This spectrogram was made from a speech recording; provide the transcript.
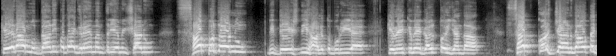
ਕਿਹੜਾ ਮੁੱਦਾ ਨਹੀਂ ਪਤਾ ਗ੍ਰਹਿ ਮੰਤਰੀ ਅਮਿਤ ਸ਼ਾਹ ਨੂੰ? ਸਭ ਪਤਾ ਉਹਨੂੰ ਵੀ ਦੇਸ਼ ਦੀ ਹਾਲਤ ਬੁਰੀ ਹੈ ਕਿਵੇਂ ਕਿਵੇਂ ਗਲਤ ਹੋਈ ਜਾਂਦਾ। ਸਭ ਕੁਝ ਜਾਣਦਾ ਉਹ ਤੇ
